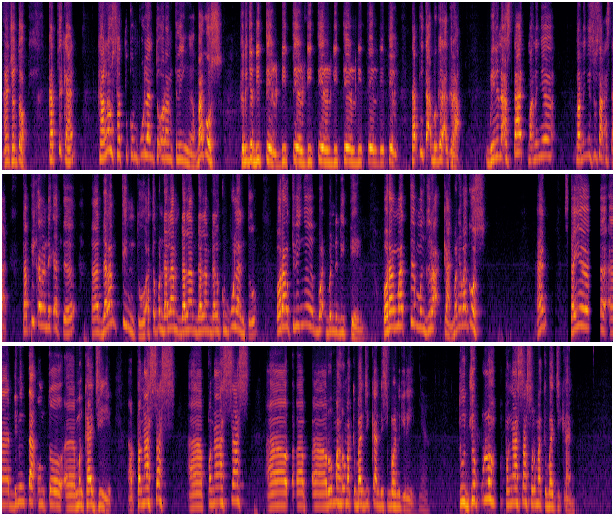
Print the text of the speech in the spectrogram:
Ha, contoh, katakan kalau satu kumpulan tu orang telinga bagus, kerja detail, detail, detail, detail, detail, detail, tapi tak bergerak-gerak. Bila nak start maknanya maknanya susah nak start. Tapi kalau dia kata uh, dalam tim tu ataupun dalam dalam dalam dalam kumpulan tu orang telinga buat benda detail. Orang mata menggerakkan. Mana bagus. Kan? Saya uh, diminta untuk uh, mengkaji uh, pengasas uh, pengasas uh, uh, uh, rumah-rumah kebajikan di sebuah negeri. Ya. 70 pengasas rumah kebajikan.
